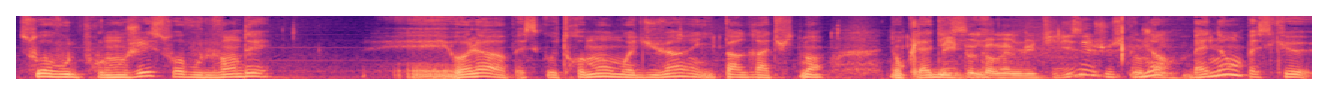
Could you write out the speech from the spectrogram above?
soit vous le prolongez, soit vous le vendez. Et voilà, parce qu'autrement, au mois du 20, il part gratuitement. Donc là, Mais il peut quand même l'utiliser jusqu'au Non, ben non, parce que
